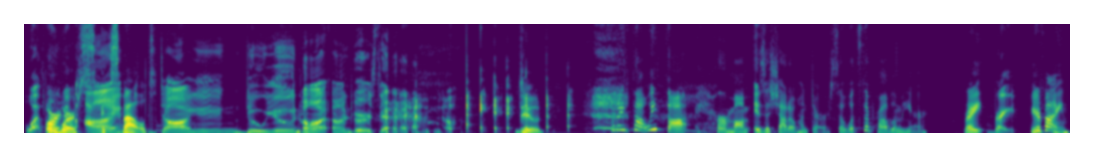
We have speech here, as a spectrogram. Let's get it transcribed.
what? Or part of worse, I'm expelled. Dying. Do you not understand? Dude. But I thought we thought her mom is a shadow hunter. So what's the problem here? Right. right. You're fine.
